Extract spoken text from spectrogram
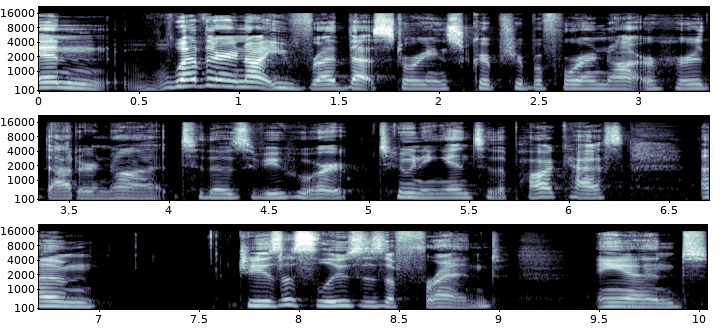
and whether or not you've read that story in scripture before or not, or heard that or not, to those of you who are tuning into the podcast, um, Jesus loses a friend. And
